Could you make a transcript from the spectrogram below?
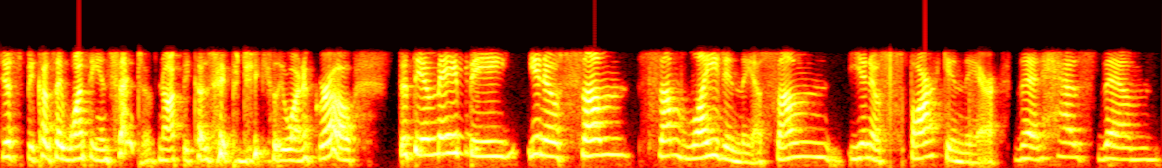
just because they want the incentive, not because they particularly want to grow that there may be, you know, some some light in there, some, you know, spark in there that has them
